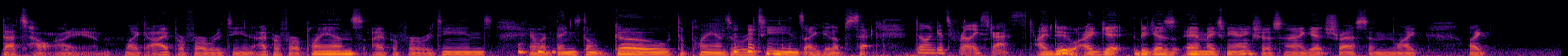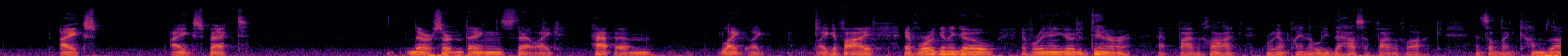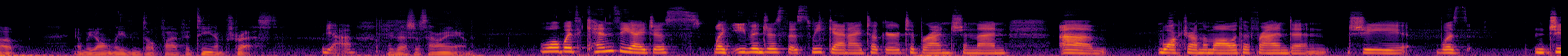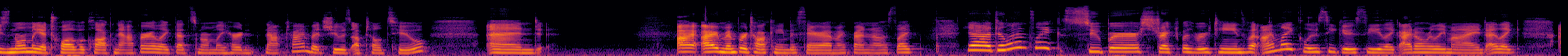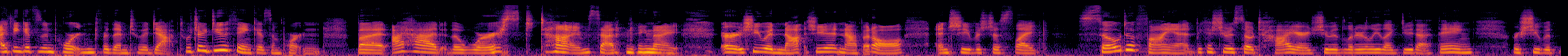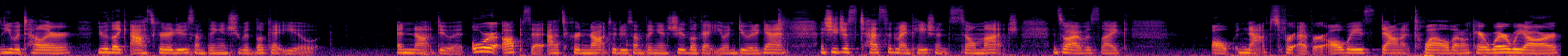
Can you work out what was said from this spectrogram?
that's how I am. Like I prefer routine. I prefer plans. I prefer routines. And when things don't go to plans or routines, I get upset. Dylan gets really stressed. I do. I get because it makes me anxious and I get stressed and like like I ex- I expect there are certain things that like happen like like like if I if we're to go if we're going to go to dinner at five o'clock. We're gonna plan to leave the house at five o'clock, and something comes up, and we don't leave until five fifteen. I'm stressed. Yeah. Like that's just how I am. Well, with Kenzie, I just like even just this weekend, I took her to brunch and then um, walked around the mall with a friend, and she was she's normally a twelve o'clock napper, like that's normally her nap time, but she was up till two, and I, I remember talking to Sarah, my friend, and I was like, Yeah, Dylan's like super strict with routines, but I'm like loosey goosey. Like, I don't really mind. I like, I think it's important for them to adapt, which I do think is important. But I had the worst time Saturday night, or she would not, she didn't nap at all. And she was just like, so defiant because she was so tired. She would literally like do that thing where she would you would tell her you would like ask her to do something and she would look at you and not do it. Or opposite, ask her not to do something and she'd look at you and do it again. And she just tested my patience so much. And so I was like, all naps forever, always down at 12. I don't care where we are.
